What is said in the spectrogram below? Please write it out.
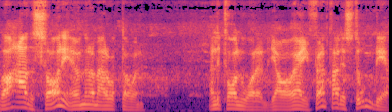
var ansvarig under de här åtta åren? Eller tolv åren? Ja, Reinfeldt hade stor del.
